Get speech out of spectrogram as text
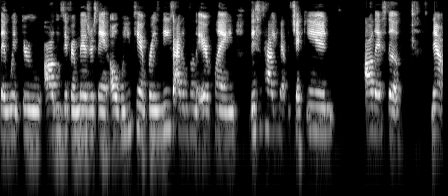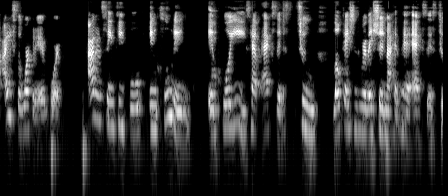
They went through all these different measures, saying, "Oh, well, you can't bring these items on the airplane. This is how you have to check in." All that stuff. Now, I used to work at the airport. I done seen people, including employees, have access to locations where they should not have had access to.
